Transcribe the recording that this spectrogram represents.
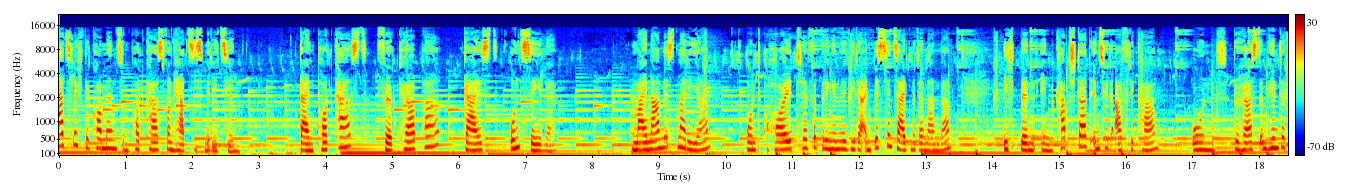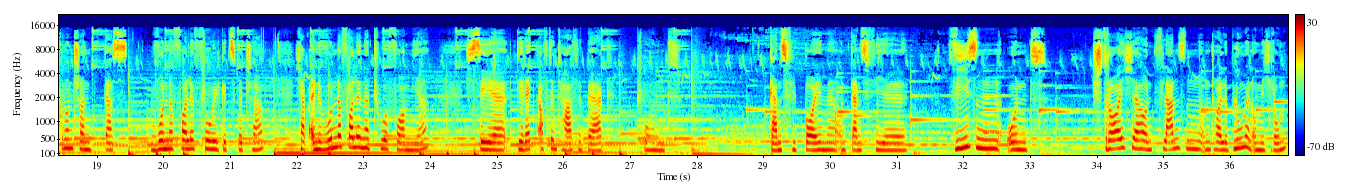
Herzlich willkommen zum Podcast von Herzensmedizin. Dein Podcast für Körper, Geist und Seele. Mein Name ist Maria und heute verbringen wir wieder ein bisschen Zeit miteinander. Ich bin in Kapstadt in Südafrika und du hörst im Hintergrund schon das wundervolle Vogelgezwitscher. Ich habe eine wundervolle Natur vor mir. Ich sehe direkt auf den Tafelberg und ganz viel Bäume und ganz viel Wiesen und Sträucher und Pflanzen und tolle Blumen um mich herum.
